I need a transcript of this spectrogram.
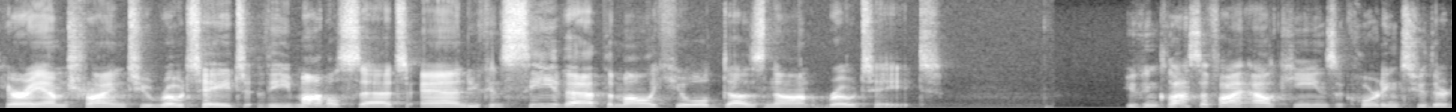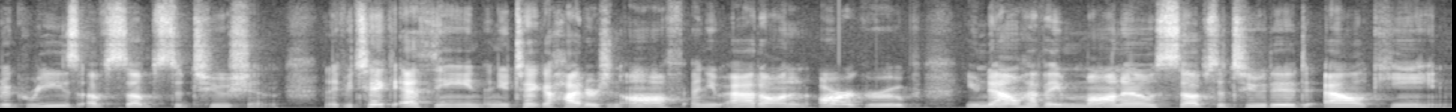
here I am trying to rotate the model set, and you can see that the molecule does not rotate. You can classify alkenes according to their degrees of substitution. And if you take ethene and you take a hydrogen off and you add on an R group, you now have a mono-substituted alkene.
